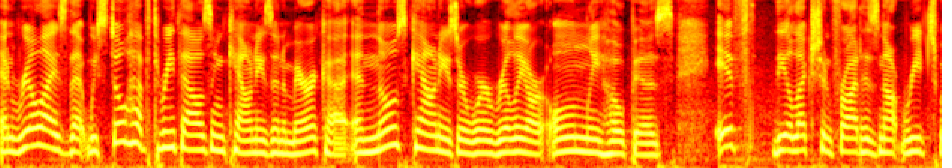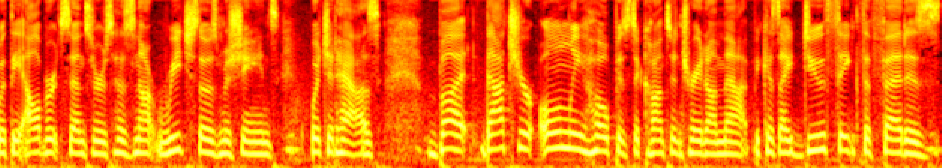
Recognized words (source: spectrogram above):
and realize that we still have 3,000 counties in America, and those counties are where really our only hope is. If the election fraud has not reached what the Albert sensors, has not reached those machines, which it has, but that's your only hope is to concentrate on that because I do think the Fed is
